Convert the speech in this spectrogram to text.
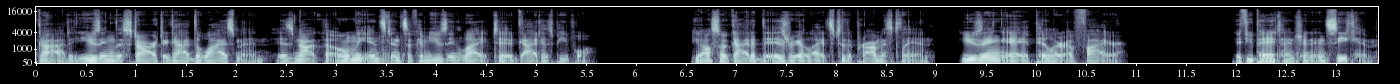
God, using the star to guide the wise men, is not the only instance of him using light to guide his people. He also guided the Israelites to the promised land, using a pillar of fire. If you pay attention and seek him,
